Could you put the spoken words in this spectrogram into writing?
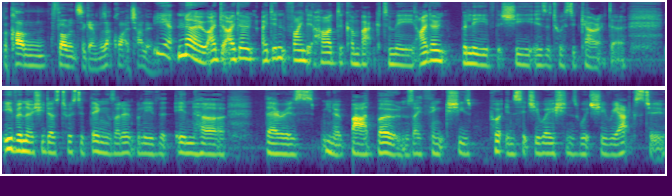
become Florence again? Was that quite a challenge? Yeah, no, I, d- I don't. I didn't find it hard to come back to me. I don't believe that she is a twisted character, even though she does twisted things. I don't believe that in her there is you know bad bones. I think she's put in situations which she reacts to,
